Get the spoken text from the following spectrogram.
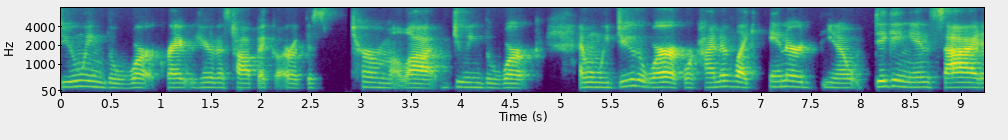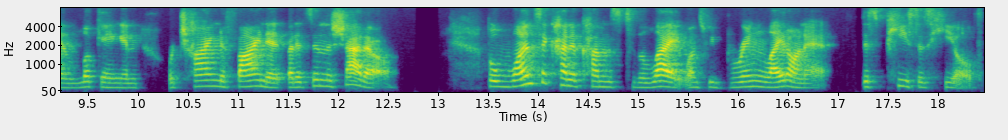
doing the work, right? We hear this topic or this term a lot, doing the work. And when we do the work, we're kind of like inner, you know, digging inside and looking and we're trying to find it, but it's in the shadow. But once it kind of comes to the light, once we bring light on it, this piece is healed.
